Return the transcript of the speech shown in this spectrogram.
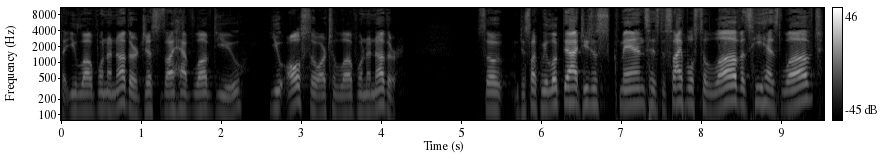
that you love one another, just as I have loved you. You also are to love one another. So, just like we looked at, Jesus commands his disciples to love as he has loved.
